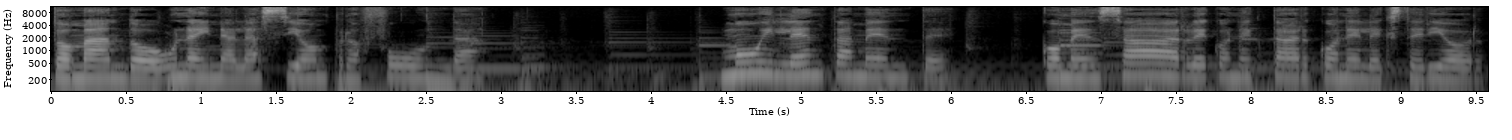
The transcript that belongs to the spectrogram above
Tomando una inhalación profunda. Muy lentamente comenzá a reconectar con el exterior,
